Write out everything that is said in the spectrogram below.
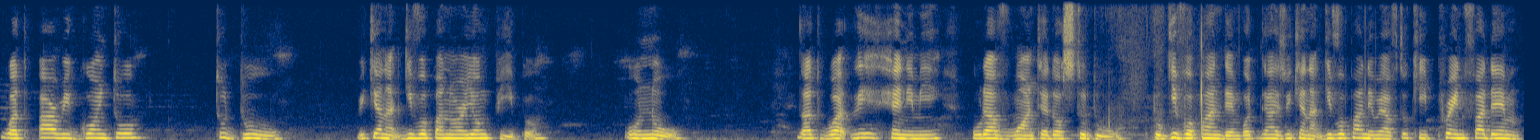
What are we going to, to do? We cannot give up on our young people. Oh no. That what the enemy would have wanted us to do to give up on them. But guys we cannot give up on them. We have to keep praying for them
